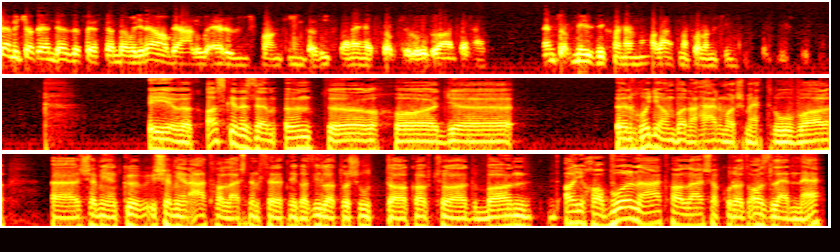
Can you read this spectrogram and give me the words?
Semmi, csak ezzel fejeztem be, hogy reagáló erő is van kint az itt van ehhez kapcsolódóan, tehát nem csak nézik, hanem ha látnak valamit. Én jövök. Azt kérdezem öntől, hogy ön hogyan van a hármas metróval, semmilyen, semmilyen áthallást nem szeretnék az illatos úttal kapcsolatban. Ha volna áthallás, akkor az az lenne,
